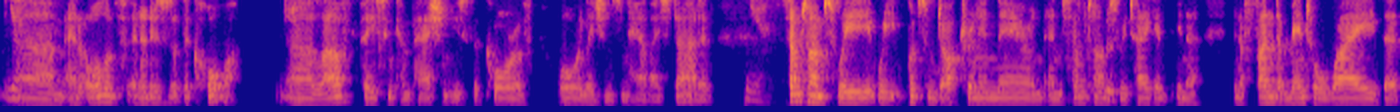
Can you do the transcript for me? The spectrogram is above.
Yes. Um, and all of and it is at the core. Uh, yes. Uh, love, peace, and compassion is the core of all religions and how they started. Yes. Sometimes we, we put some doctrine in there, and, and sometimes we take it in a in a fundamental way that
